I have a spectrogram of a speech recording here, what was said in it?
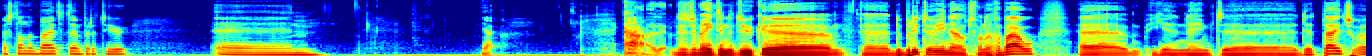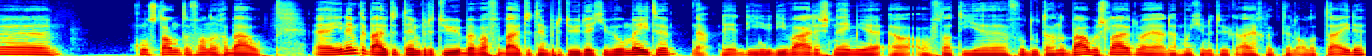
een standaard buitentemperatuur. En Ja, dus ze meten natuurlijk eh, eh, de bruto inhoud van een gebouw. Eh, je neemt de tijdsconstante van een gebouw. Je neemt de buitentemperatuur, bij wat voor buitentemperatuur dat je wil meten. Nou, die, die, die waardes neem je, of dat die voldoet aan het bouwbesluit. Maar ja, dat moet je natuurlijk eigenlijk ten alle tijden.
